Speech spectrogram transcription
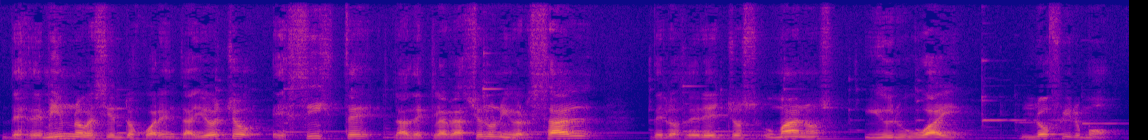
Desde 1948 existe la Declaración Universal de los Derechos Humanos y Uruguay lo firmó.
